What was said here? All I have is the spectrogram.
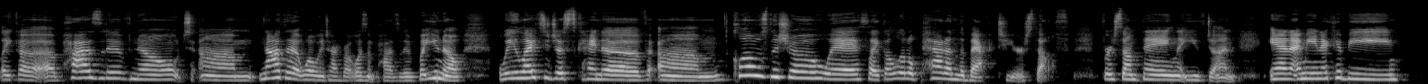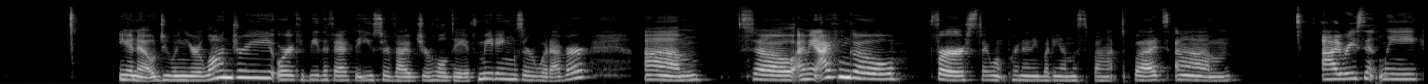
like a, a positive note. Um not that what we talked about wasn't positive but you know we like to just kind of um close the show with like a little pat on the back to yourself for something that you've done. And i mean it could be you know, doing your laundry, or it could be the fact that you survived your whole day of meetings or whatever. Um, so, I mean, I can go first. I won't put anybody on the spot, but um, I recently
